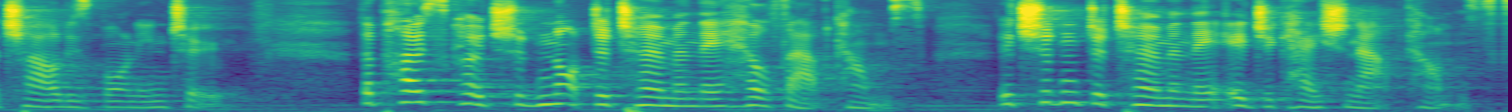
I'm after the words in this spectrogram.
a child is born into. The postcode should not determine their health outcomes. It shouldn't determine their education outcomes.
